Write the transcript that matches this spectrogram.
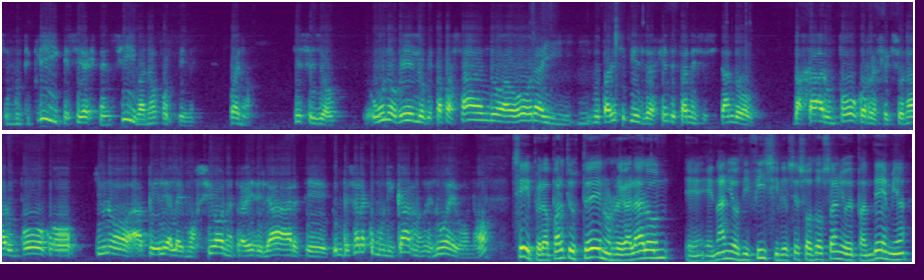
se multiplique, sea extensiva, ¿no? Porque, bueno, qué sé yo, uno ve lo que está pasando ahora y, y, me parece que la gente está necesitando bajar un poco, reflexionar un poco, que uno apele a la emoción a través del arte, empezar a comunicarnos de nuevo, ¿no? Sí, pero aparte ustedes nos regalaron eh, en años difíciles, esos dos años de pandemia,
